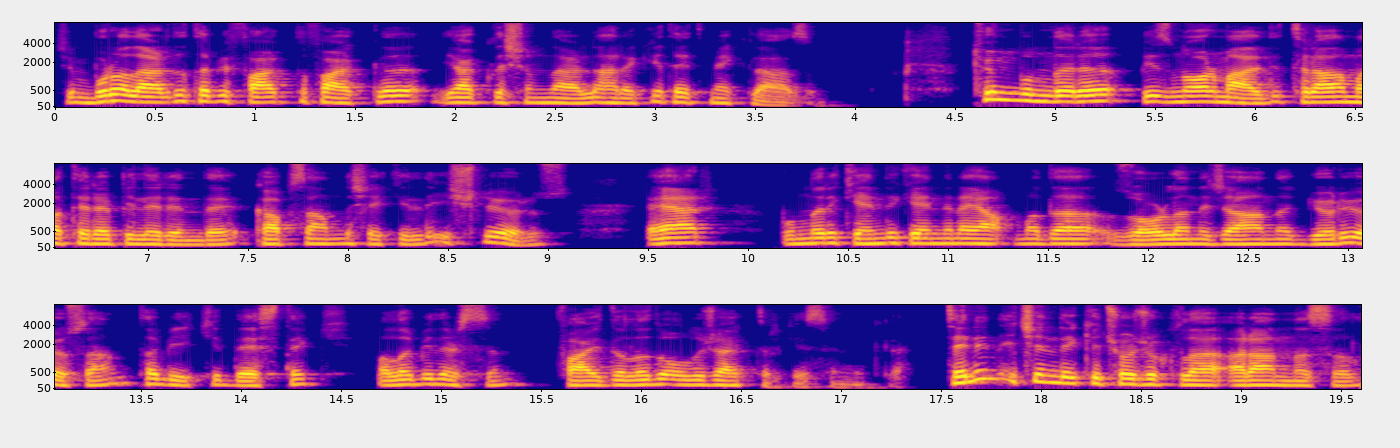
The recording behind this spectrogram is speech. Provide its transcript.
Şimdi buralarda tabii farklı farklı yaklaşımlarla hareket etmek lazım. Tüm bunları biz normalde travma terapilerinde kapsamlı şekilde işliyoruz. Eğer bunları kendi kendine yapmada zorlanacağını görüyorsan tabii ki destek alabilirsin. Faydalı da olacaktır kesinlikle. Senin içindeki çocukla aran nasıl?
